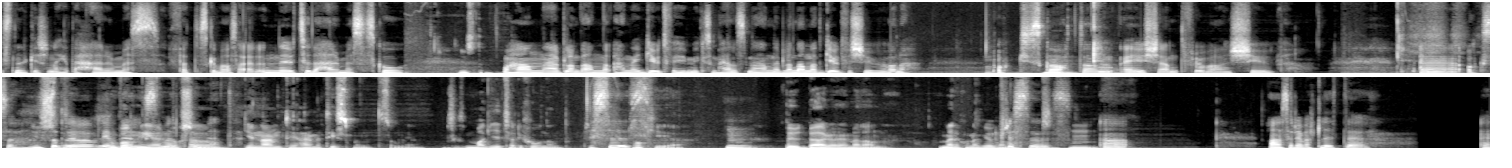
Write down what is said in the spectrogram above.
sneakersarna heter Hermes för att det ska vara så här en nutida Hermes-sko. Just det. Och han är bland annat, han är gud för hur mycket som helst, men han är bland annat gud för tjuvarna. Och skatan är ju känd för att vara en tjuv. Eh, också. Just så det. då blev Och vad liksom mer? Också ger namn till hermetismen som är magitraditionen. Precis. Och är Mm, budbärare mellan människorna och gudarna. Precis. Mm. ja. ja, så det har varit lite... Eh,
